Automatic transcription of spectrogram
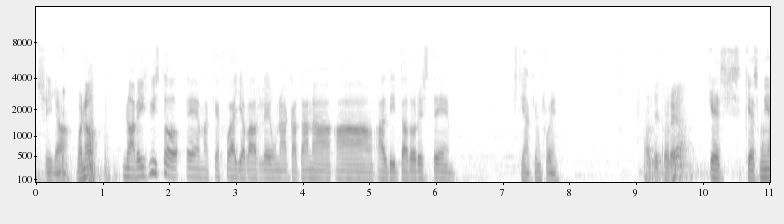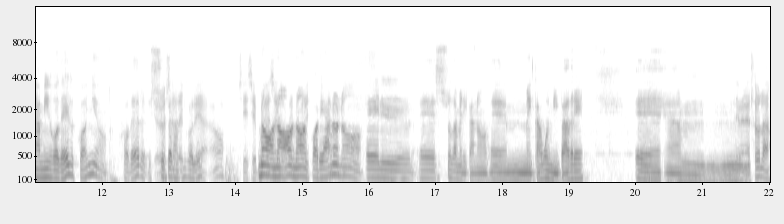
Sí, ya. Bueno, ¿no habéis visto em, que fue a llevarle una katana a- al dictador este? Hostia, ¿quién fue? Al de Corea. Que es, que es muy amigo de él, coño. Joder, es súper amigo de él. Corea, ¿no? Sí, sí, puede No, no, no, el coreano no. Él es sudamericano. Eh, me cago en mi padre. Eh, em, ¿De Venezuela?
